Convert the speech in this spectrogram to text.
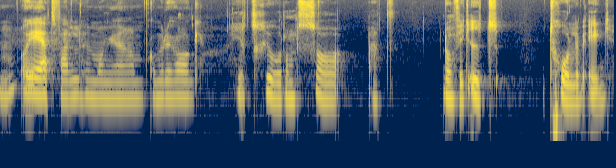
Mm. Och i ett fall, hur många kommer du ihåg? Jag tror de sa att de fick ut 12 ägg,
